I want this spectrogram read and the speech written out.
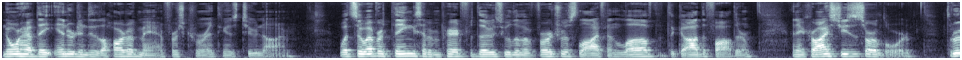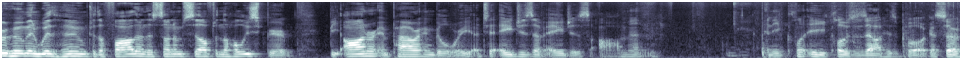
nor have they entered into the heart of man. 1 Corinthians 2 9. Whatsoever things have been prepared for those who live a virtuous life and love the God the Father, and in Christ Jesus our Lord, through whom and with whom to the Father and the Son himself and the Holy Spirit be honor and power and glory to ages of ages. Amen and he cl- he closes out his book. And so,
